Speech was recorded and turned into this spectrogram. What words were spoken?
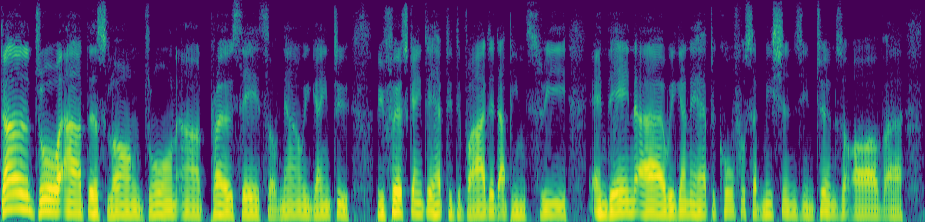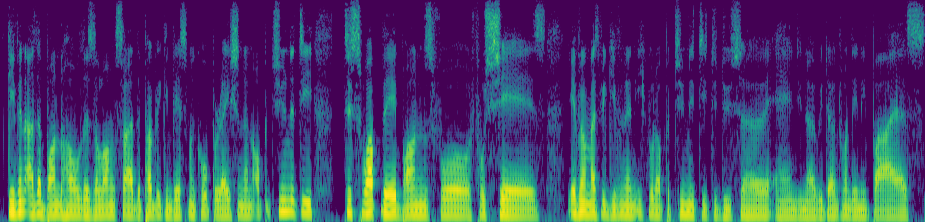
Don't draw out this long, drawn out process of now we're going to, we're first going to have to divide it up in three, and then uh, we're going to have to call for submissions in terms of uh, giving other bondholders alongside the Public Investment Corporation an opportunity to swap their bonds for for shares. Everyone must be given an equal opportunity to do so, and you know we don't want any bias.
